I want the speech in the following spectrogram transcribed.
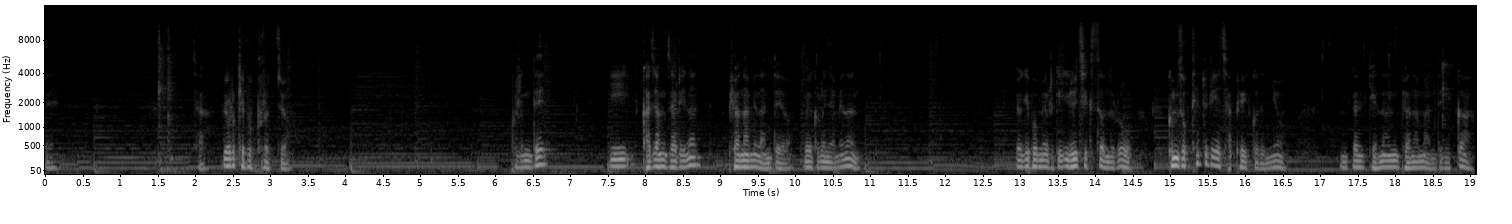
네. 자, 요렇게 부풀었죠. 그런데 이 가장자리는 변하면 안 돼요. 왜 그러냐면은 여기 보면 이렇게 일직선으로 금속 테두리에 잡혀 있거든요. 그러니까 걔는 변하면 안 되니까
